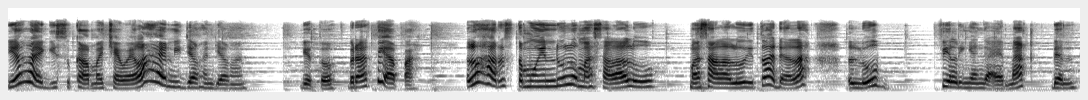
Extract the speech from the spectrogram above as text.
dia lagi suka sama cewek lain nih jangan-jangan. Gitu. Berarti apa? Lu harus temuin dulu masa lalu. Masa lalu itu adalah lu feeling yang nggak enak dan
